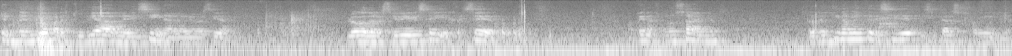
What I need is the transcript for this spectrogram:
emprendió para estudiar medicina en la universidad. Luego de recibirse y ejercer apenas unos años, repentinamente decide visitar a su familia.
